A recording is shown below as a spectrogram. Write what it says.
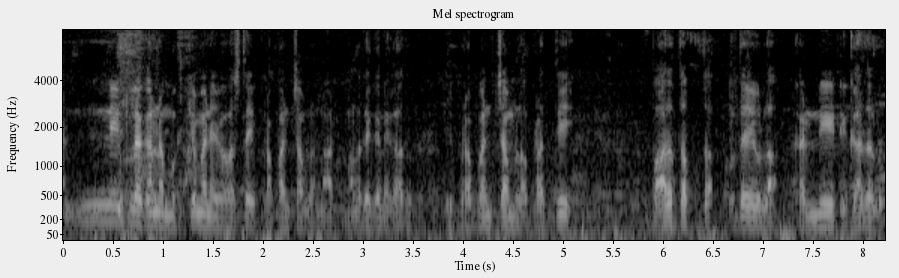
అన్నింటికన్నా ముఖ్యమైన వ్యవస్థ ఈ ప్రపంచంలో నా మన దగ్గరనే కాదు. ఈ ప్రపంచంలో ప్రతి బాధతప్త హృదయుల కన్నీటి గదలు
